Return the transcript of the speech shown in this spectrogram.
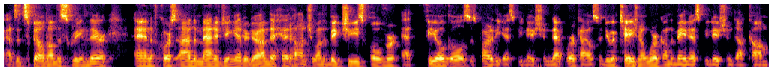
as it's spelled on the screen there. And of course, I'm the managing editor. I'm the head honcho on the Big Cheese over at Field Gulls as part of the SB Nation network. I also do occasional work on the main SBNation.com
